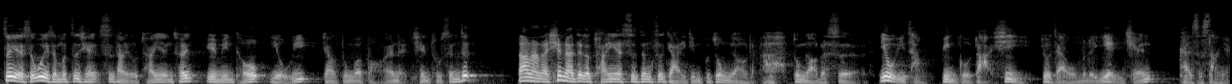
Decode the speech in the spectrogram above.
这也是为什么之前市场有传言称粤明投有意将中国宝安呢迁出深圳。当然了，现在这个传言是真是假已经不重要了啊，重要的是又一场并购大戏就在我们的眼前开始上演。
